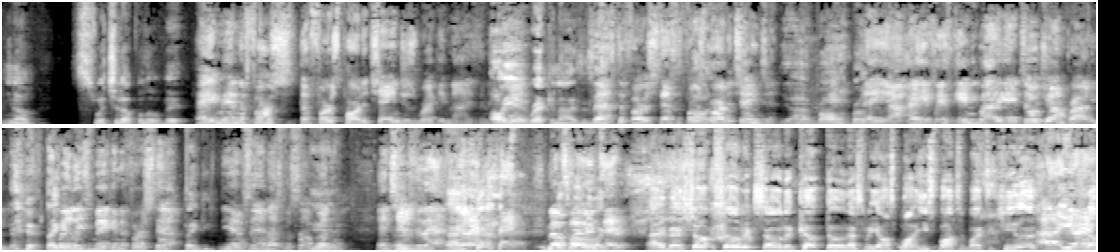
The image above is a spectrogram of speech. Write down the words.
you know, switch it up a little bit. Hey, man, the first the first part of change is recognizing it. Oh yeah, right? recognize That's the first. That's the first Oh, part yeah. of changing. Yeah, I have problems, bro. Hey, I, hey if, if anybody ain't told you, I'm proud of you. Thank for you. at least making the first step. Thank you. You know what I'm saying? That's what's up, Yeah. brother. And cheers to you. that. no That's pun intended. like. Hey man, show show the show the cup though. That's where y'all sponsor. You sponsored by tequila? Uh, yeah, no.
